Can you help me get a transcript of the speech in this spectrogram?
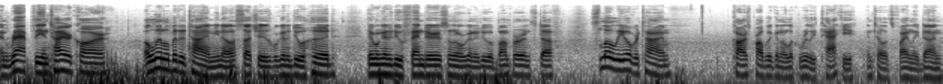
and wrap the entire car a little bit at a time, you know, such as we're going to do a hood, then we're going to do fenders, and then we're going to do a bumper and stuff. Slowly over time, car's probably going to look really tacky until it's finally done.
